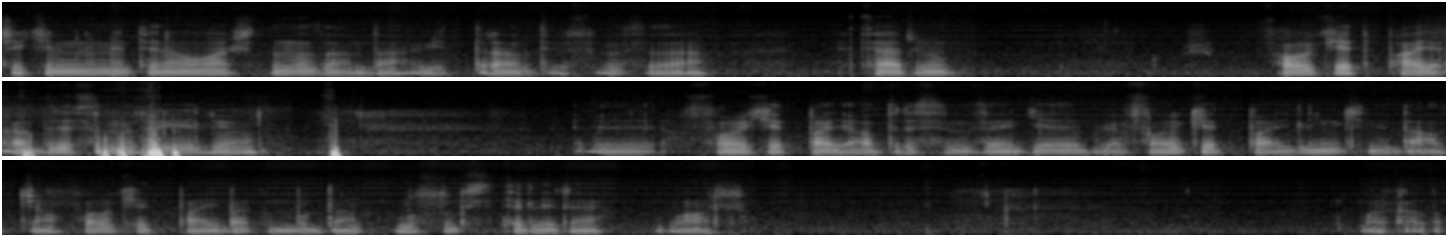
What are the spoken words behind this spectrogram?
çekim limitine ulaştığınız anda withdraw diyorsunuz mesela Ethereum Forget Pay adresinize geliyor. E, Forget Pay adresinize gelebiliyor. Forget Pay linkini de alacağım. Forget Pay bakın buradan musluk siteleri var. Bakalım.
